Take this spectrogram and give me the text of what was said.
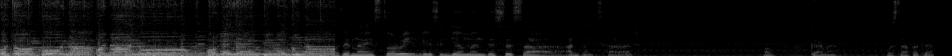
Otoko na onayo. Odeye mirenina What a nice story, ladies and gentlemen. This is uh, Advent Herald of Ghana, West Africa.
